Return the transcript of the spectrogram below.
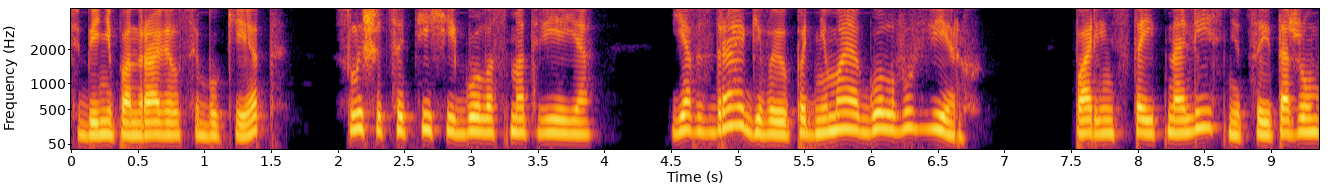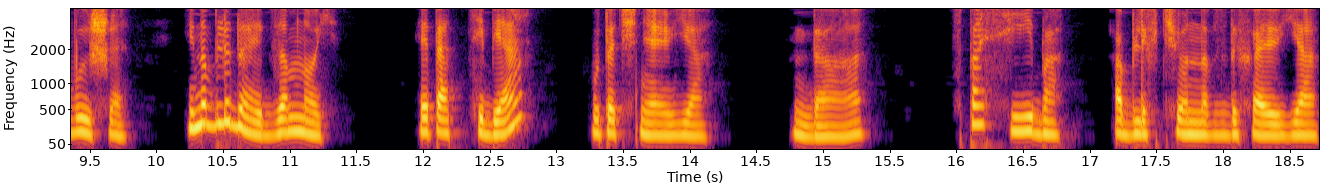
«Тебе не понравился букет?» Слышится тихий голос Матвея. Я вздрагиваю, поднимая голову вверх. Парень стоит на лестнице этажом выше и наблюдает за мной. «Это от тебя?» — уточняю я. «Да». «Спасибо», — облегченно вздыхаю я.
